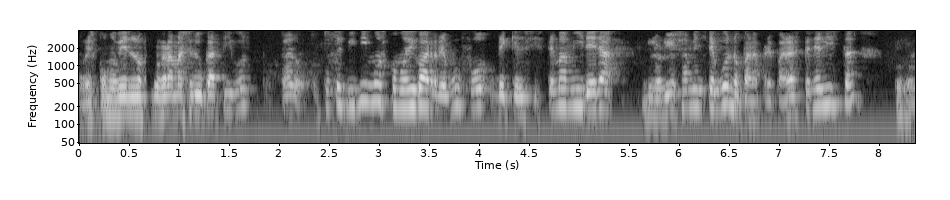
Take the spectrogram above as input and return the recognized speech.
¿Ves cómo vienen los programas educativos? Pues claro, entonces vivimos, como digo, a rebufo de que el sistema MIR era gloriosamente bueno para preparar especialistas, pero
